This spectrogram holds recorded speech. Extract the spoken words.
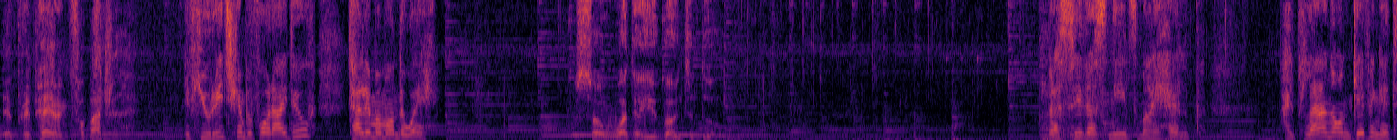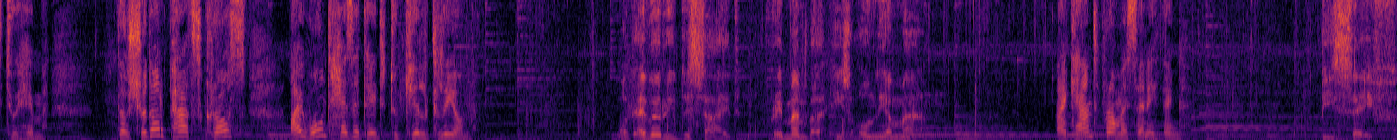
They're preparing for battle. If you reach him before I do, tell him I'm on the way. So what are you going to do? Brasidas needs my help. I plan on giving it to him. Though should our paths cross, I won't hesitate to kill Cleon. Whatever you decide, remember he's only a man. I can't promise anything. Be safe.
